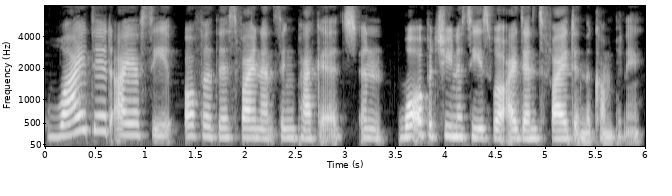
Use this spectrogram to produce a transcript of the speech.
Why did IFC offer this financing package, and what opportunities were identified in the company?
